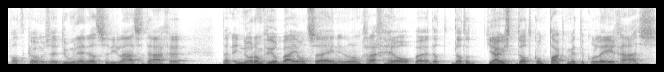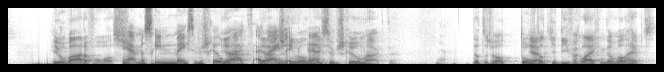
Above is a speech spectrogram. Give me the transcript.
wat komen zij doen? En dat ze die laatste dagen dan enorm veel bij ons zijn. Enorm graag helpen. Dat, dat het juist dat contact met de collega's heel waardevol was. Ja, misschien het meeste verschil maakt uiteindelijk. Ja, misschien wel het Ja. meeste verschil maakte. Ja. Dat is wel tof Ja. dat je die vergelijking dan wel hebt.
